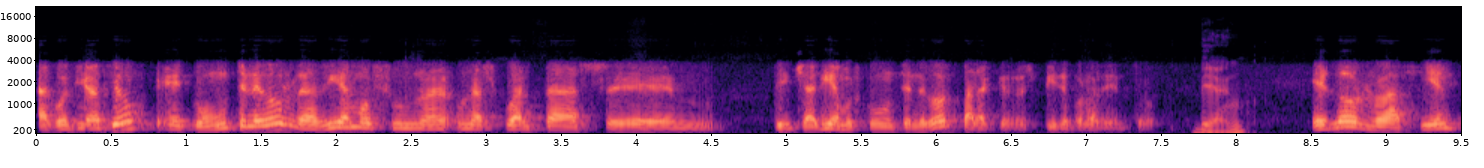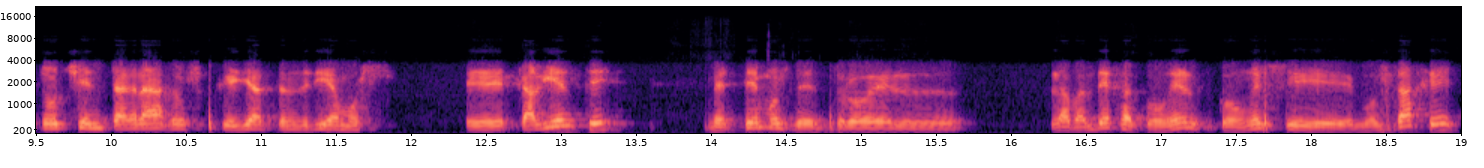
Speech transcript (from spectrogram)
a continuación, eh, con un tenedor le haríamos una- unas cuantas, eh, pincharíamos con un tenedor para que respire por adentro. Bien. El horno a 180 grados que ya tendríamos eh, caliente, metemos dentro el, la bandeja con, el, con ese montaje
